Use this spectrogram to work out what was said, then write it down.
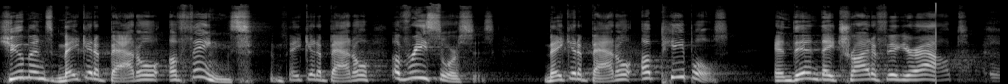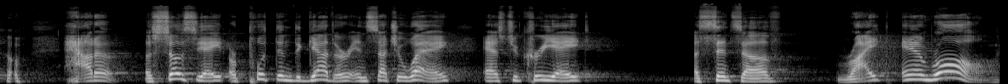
Humans make it a battle of things, make it a battle of resources, make it a battle of peoples. And then they try to figure out how to associate or put them together in such a way as to create a sense of right and wrong.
